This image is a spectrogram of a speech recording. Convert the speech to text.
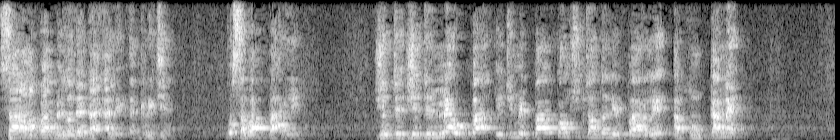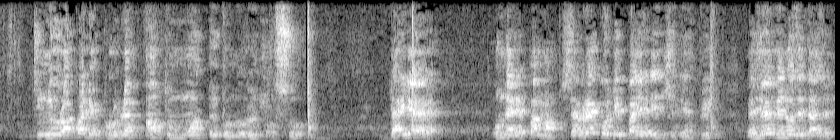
Ça, on n'a pas besoin d'être chrétien. Il faut savoir parler. Je te, je te, mets au pas et tu me parles comme tu entends de parler à ton gamin. Tu n'auras pas de problème entre moi et Honorine Osso. D'ailleurs, vous n'allez pas m'en... C'est vrai qu'au départ, il a dit je ne viens plus, mais je vais venir aux États-Unis.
